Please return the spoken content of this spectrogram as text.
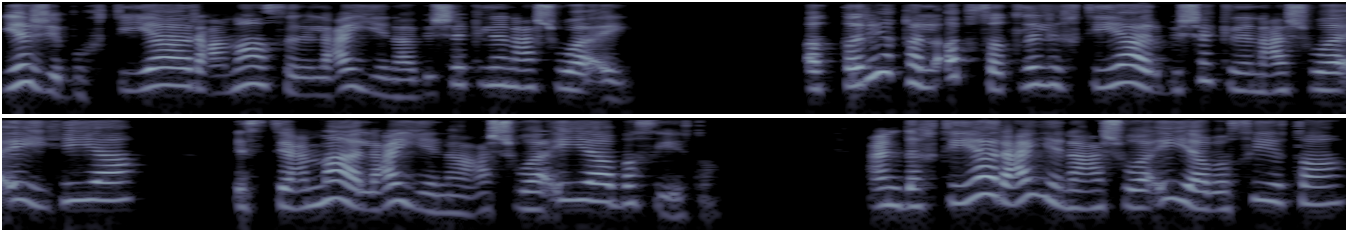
يجب اختيار عناصر العينة بشكل عشوائي الطريقة الأبسط للاختيار بشكل عشوائي هي استعمال عينة عشوائية بسيطة عند اختيار عينة عشوائية بسيطة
